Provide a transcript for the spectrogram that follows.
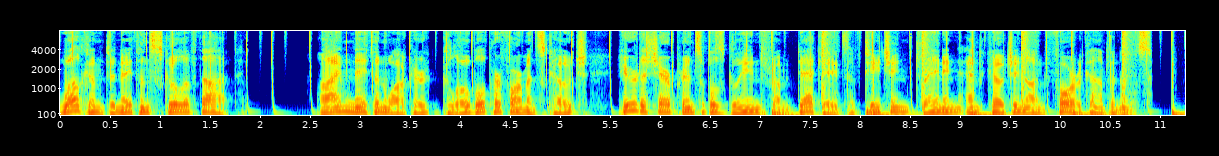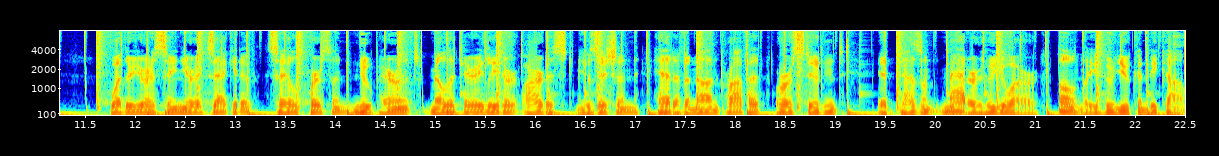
Welcome to Nathan's School of Thought. I'm Nathan Walker, Global Performance Coach, here to share principles gleaned from decades of teaching, training, and coaching on four continents. Whether you're a senior executive, salesperson, new parent, military leader, artist, musician, head of a nonprofit, or a student, it doesn't matter who you are, only who you can become.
